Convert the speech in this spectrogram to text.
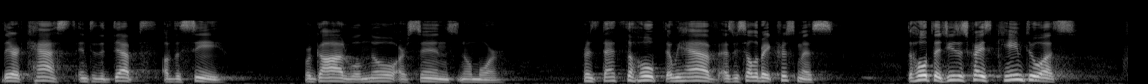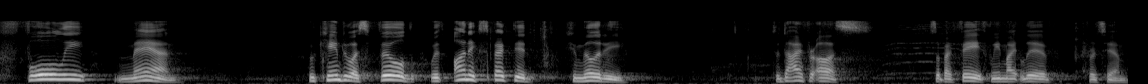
they are cast into the depths of the sea, where God will know our sins no more. Friends, that's the hope that we have as we celebrate Christmas. The hope that Jesus Christ came to us fully man, who came to us filled with unexpected humility to die for us so by faith we might live towards Him.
